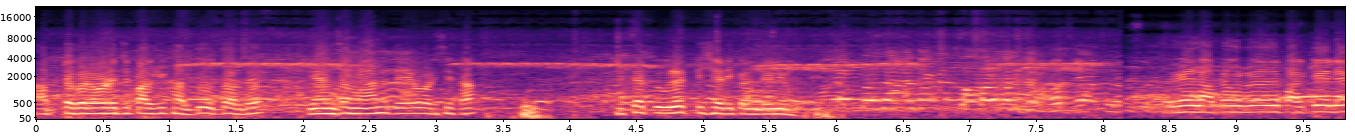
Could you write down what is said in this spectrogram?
आपटकलवाड्याची पालखी खालती उतरते. यांचा मान ते वर्षीचा तिथं पिवलट टी शर्ट कंटिन्यू आपटकलवाड्याची पालखी आली.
